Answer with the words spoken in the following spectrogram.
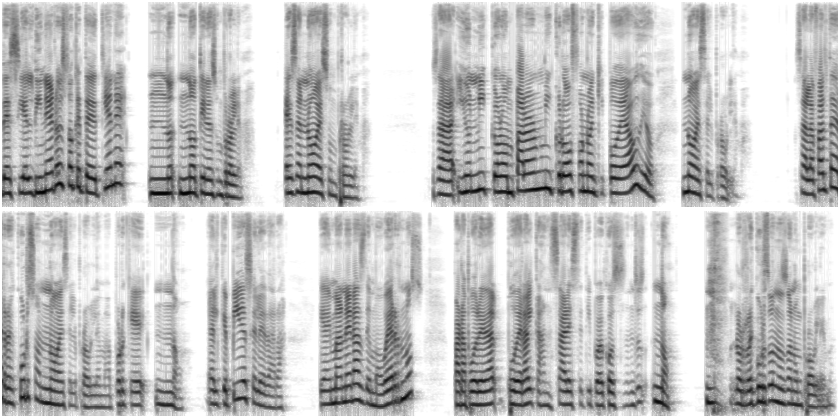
de si el dinero es lo que te detiene, no, no tienes un problema. Ese no es un problema. O sea, y un micro, para un micrófono, equipo de audio, no es el problema. O sea, la falta de recursos no es el problema, porque no, el que pide se le dará. Y hay maneras de movernos para poder, poder alcanzar este tipo de cosas. Entonces, no, los recursos no son un problema.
